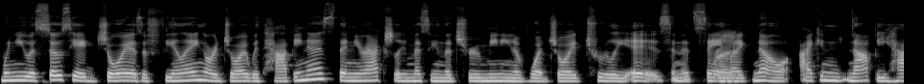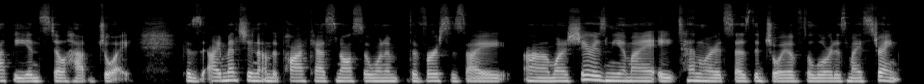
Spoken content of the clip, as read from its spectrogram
when you associate joy as a feeling or joy with happiness, then you're actually missing the true meaning of what joy truly is. And it's saying, right. like, no, I can not be happy and still have joy. Because I mentioned on the podcast, and also one of the verses I uh, want to share is Nehemiah 8 10, where it says, The joy of the Lord is my strength.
